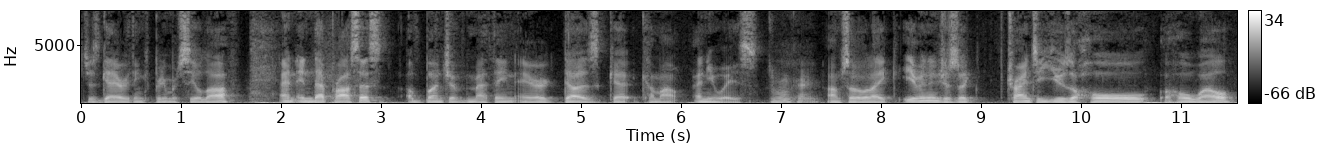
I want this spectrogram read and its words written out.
just get everything pretty much sealed off. And in that process, a bunch of methane air does get come out anyways. Okay. Um, so like even in just like trying to use a whole a whole well,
